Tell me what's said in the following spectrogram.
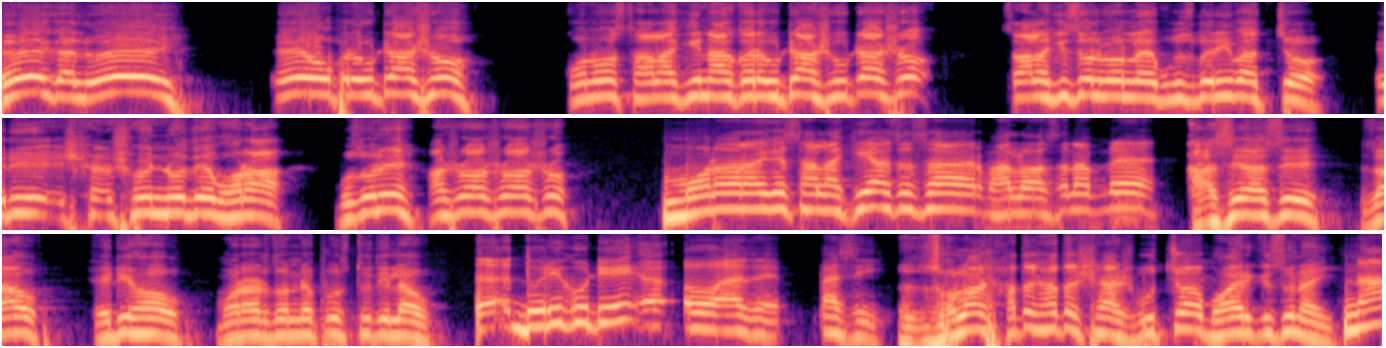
এই গেল এই এই ওপরে উঠে আসো। কোনো চালাকি না করে উঠে আসো উঠে আসো। চালাকি চলবে বলে বুঝবেরই পারছ। এটি সৈন্য দিয়ে ভরা। বুঝো আসো আসো আসো। মরার আগে সালা কি আছে স্যার। ভালো আছেন আপনি? আসে আসে যাও এডি হও। মরার জন্য প্রস্তুতি লাও দড়ি কুটি ও আছে পাশি ঝোলার সাথে সাথে শেষ বুঝছ? ভয়ের কিছু নাই। না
